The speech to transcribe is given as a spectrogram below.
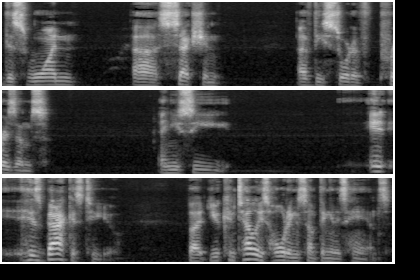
this one uh, section of these sort of prisms. And you see. It, his back is to you, but you can tell he's holding something in his hands.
